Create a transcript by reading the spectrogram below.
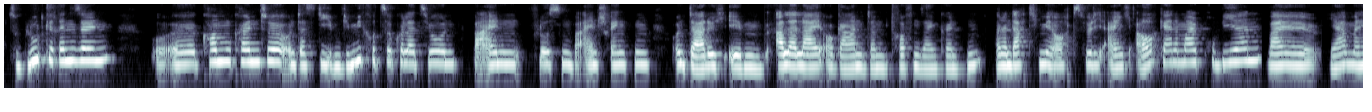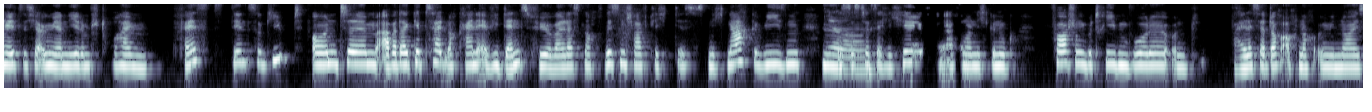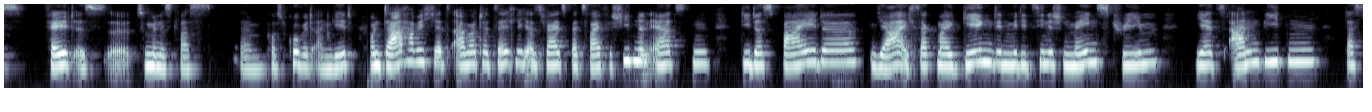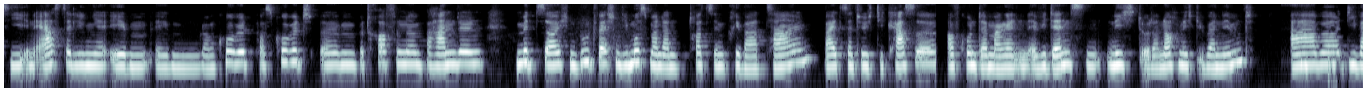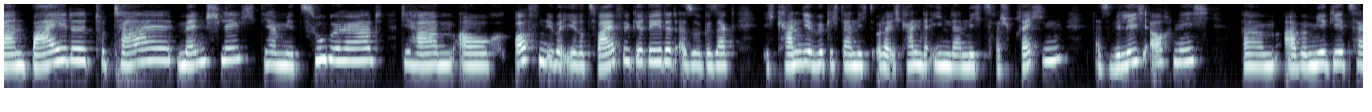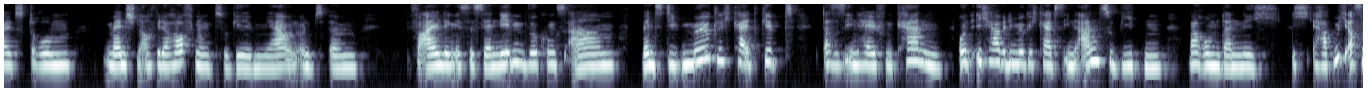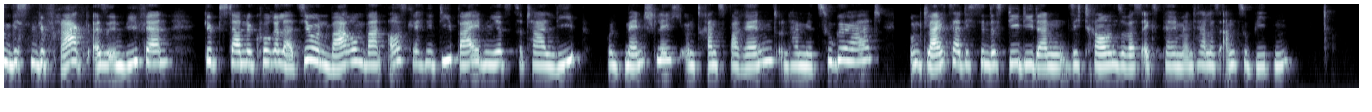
zu Blutgerinnseln äh, kommen könnte und dass die eben die Mikrozirkulation beeinflussen, beeinschränken und dadurch eben allerlei Organe dann betroffen sein könnten. Und dann dachte ich mir auch, das würde ich eigentlich auch gerne mal probieren, weil ja, man hält sich ja irgendwie an jedem Strohhalm fest, den es so gibt. Und ähm, aber da gibt es halt noch keine Evidenz für, weil das noch wissenschaftlich das ist nicht nachgewiesen, ja. dass das tatsächlich hilft und einfach noch nicht genug Forschung betrieben wurde und weil es ja doch auch noch irgendwie ein neues Feld ist, äh, zumindest was ähm, Post-Covid angeht. Und da habe ich jetzt aber tatsächlich, also ich war jetzt bei zwei verschiedenen Ärzten, die das beide, ja, ich sag mal, gegen den medizinischen Mainstream jetzt anbieten, dass sie in erster Linie eben, eben Long-Covid, Post-Covid-Betroffene ähm, behandeln mit solchen Blutwäschen. Die muss man dann trotzdem privat zahlen, weil es natürlich die Kasse aufgrund der mangelnden Evidenz nicht oder noch nicht übernimmt. Aber die waren beide total menschlich, die haben mir zugehört, die haben auch offen über ihre Zweifel geredet, also gesagt, ich kann dir wirklich da nichts oder ich kann da ihnen da nichts versprechen, das will ich auch nicht. Ähm, aber mir geht es halt darum, Menschen auch wieder Hoffnung zu geben, ja, und, und ähm, vor allen Dingen ist es sehr nebenwirkungsarm, wenn es die Möglichkeit gibt, dass es ihnen helfen kann und ich habe die Möglichkeit, es ihnen anzubieten, warum dann nicht? Ich habe mich auch so ein bisschen gefragt, also inwiefern gibt es da eine Korrelation? Warum waren ausgerechnet die beiden jetzt total lieb und menschlich und transparent und haben mir zugehört? Und gleichzeitig sind es die, die dann sich trauen, so was Experimentelles anzubieten.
